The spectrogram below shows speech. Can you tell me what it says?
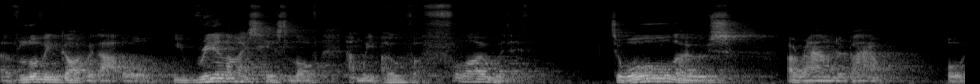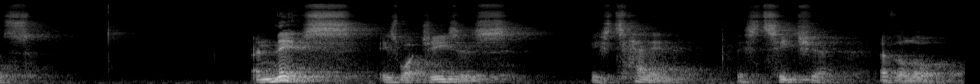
of loving God with our all. We realize His love and we overflow with it to all those around about us. And this is what Jesus is telling this teacher of the law.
